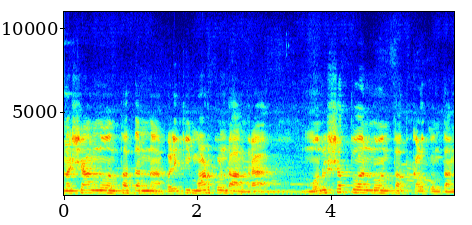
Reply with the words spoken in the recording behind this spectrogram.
ನಶಾ ಅನ್ನುವಂಥದ್ದನ್ನ ಬಳಕೆ ಮಾಡ್ಕೊಂಡ ಅಂದ್ರ ಮನುಷ್ಯತ್ವ ಅನ್ನುವಂಥದ್ದು ಕಳ್ಕೊಂತಾನ.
